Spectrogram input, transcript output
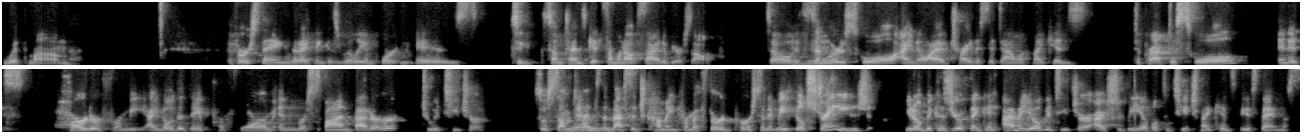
with mom the first thing that i think is really important is to sometimes get someone outside of yourself So mm-hmm. it's similar to school. I know I've tried to sit down with my kids to practice school, and it's harder for me. I know that they perform and respond better to a teacher. So sometimes right. the message coming from a third person, it may feel strange, you know, because you're thinking, I'm a yoga teacher. I should be able to teach my kids these things.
